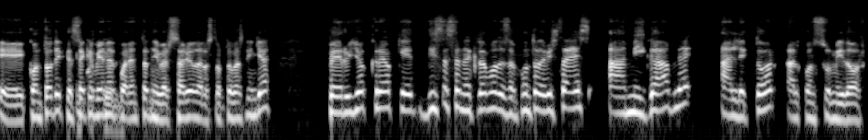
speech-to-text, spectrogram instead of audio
eh, con todo y que sé que viene el 40 aniversario de las Tortugas Ninja, pero yo creo que, dices en el clavo desde el punto de vista, es amigable al lector, al consumidor.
